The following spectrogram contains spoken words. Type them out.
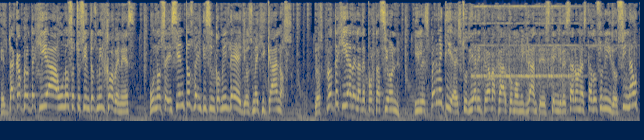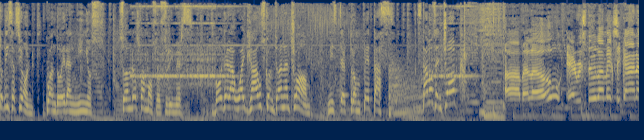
El DACA protegía a unos 800 mil jóvenes, unos 625 mil de ellos mexicanos. Los protegía de la deportación y les permitía estudiar y trabajar como migrantes que ingresaron a Estados Unidos sin autorización cuando eran niños. Son los famosos Dreamers. Voy a la White House con Donald Trump, Mr. Trompetas. Estamos en shock. Um, hello, ¿eres tú la mexicana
